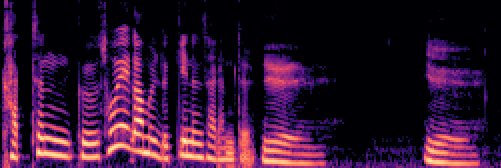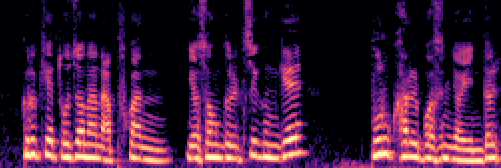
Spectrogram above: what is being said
같은 그 소외감을 느끼는 사람들. 예. 예. 그렇게 도전한 아프간 여성들 찍은 게 부르카를 벗은 여인들.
